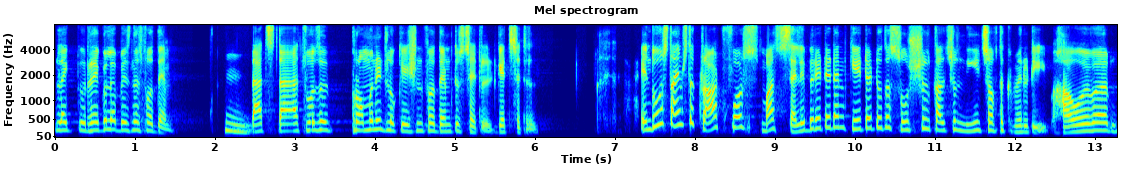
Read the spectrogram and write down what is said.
like regular business for them. Hmm. That's that was a prominent location for them to settle, get settled. In those times, the craft was much celebrated and catered to the social cultural needs of the community. However,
